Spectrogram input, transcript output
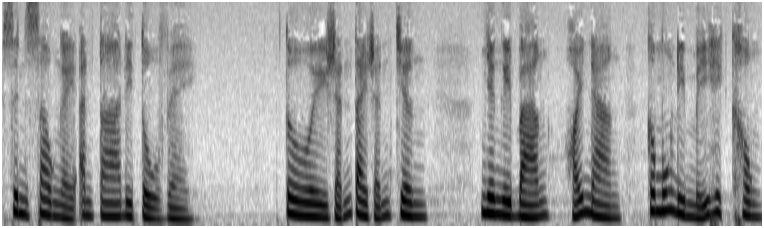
sinh sau ngày anh ta đi tù về. Tôi rảnh tay rảnh chân, nhờ người bạn hỏi nàng có muốn đi Mỹ hay không.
